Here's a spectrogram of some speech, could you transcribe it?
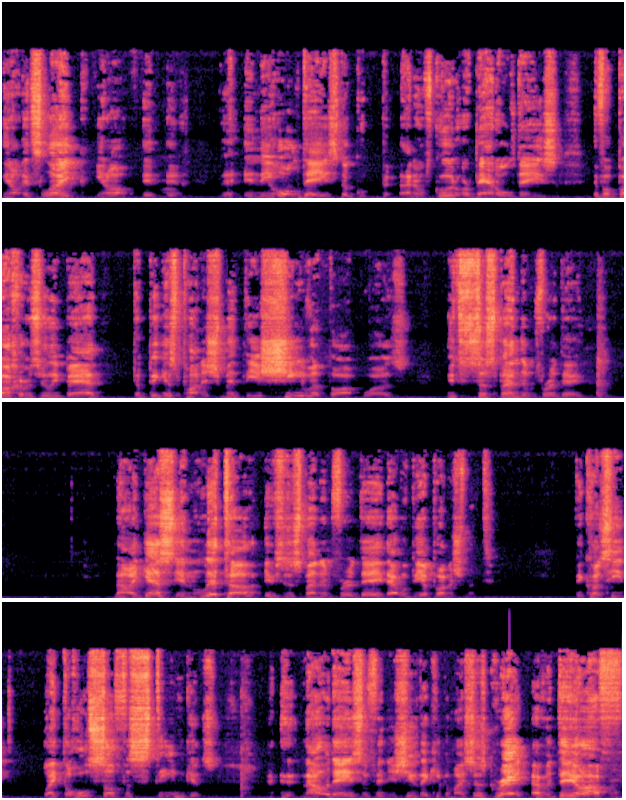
You know, it's like, you know, it, it, in the old days, the I don't know if good or bad old days, if a bacher was really bad, the biggest punishment the yeshiva thought was you'd suspend him for a day. Now, I guess in Lita, if you suspend him for a day, that would be a punishment because he, like, the whole self-esteem gets. Nowadays, if in yeshiva they kick him out, he says, "Great, have a day off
